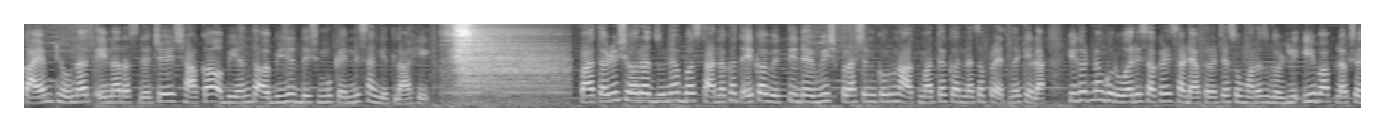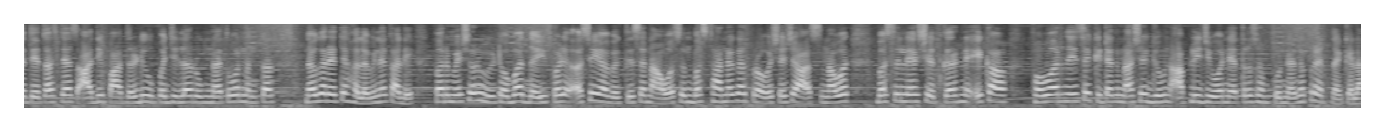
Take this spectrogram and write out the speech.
कायम ठेवण्यात येणार असल्याचे शाखा अभियंता अभिजित देशमुख यांनी सांगितलं आहे. पाथर्डी शहरात जुन्या बस स्थानकात एका व्यक्तीने विष प्राशन करून आत्महत्या करण्याचा प्रयत्न केला. ही घटना गुरुवारी सकाळी साडे अकराच्या सुमारास घडली. ही बाब लक्षात येताच त्यास आधी पाथर्डी उपजिल्हा रुग्णालयात व नंतर नगर येथे हलविण्यात आले. परमेश्वर विठोबा दहीफळे असे या व्यक्तीचं नाव असून बस स्थानकात प्रवेशाच्या आसनावर बसलेल्या शेतकऱ्याने एका फवारणीचे कीटकनाशक घेऊन आपली जीवनयात्रा संपवण्याचा प्रयत्न केला.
